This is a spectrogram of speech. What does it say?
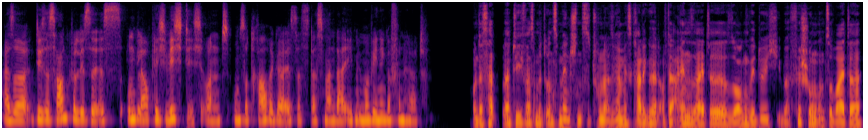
Also diese Soundkulisse ist unglaublich wichtig und umso trauriger ist es, dass man da eben immer weniger von hört. Und das hat natürlich was mit uns Menschen zu tun. Also wir haben jetzt gerade gehört, auf der einen Seite sorgen wir durch Überfischung und so weiter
